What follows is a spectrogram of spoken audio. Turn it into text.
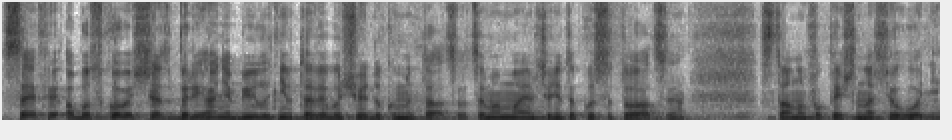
сейфи або сховища для зберігання бюлетнів та виборчої документації. Це ми маємо сьогодні таку ситуацію станом фактично на сьогодні.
